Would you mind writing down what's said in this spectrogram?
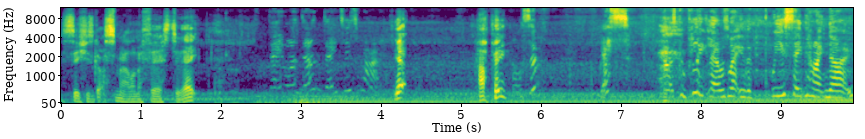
See, she's got a smile on her face today. Day one done, day two tomorrow. Yep. Happy? Awesome. Yes. That was completely, I was waiting. The, will you stay behind? No.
